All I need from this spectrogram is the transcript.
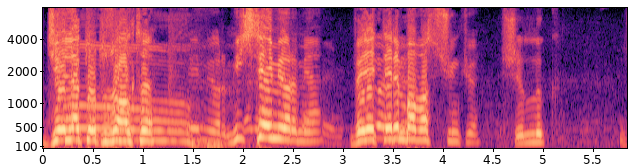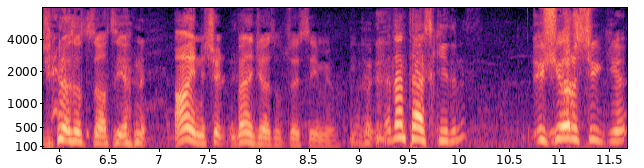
Cellat 36. Sevmiyorum. Hiç sevmiyorum ya. Veletlerin babası çünkü. Şıllık. Celat 36 yani. Aynı şey. Ben Celat 36 sevmiyorum. Neden ters giydiniz? Üşüyoruz çünkü.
